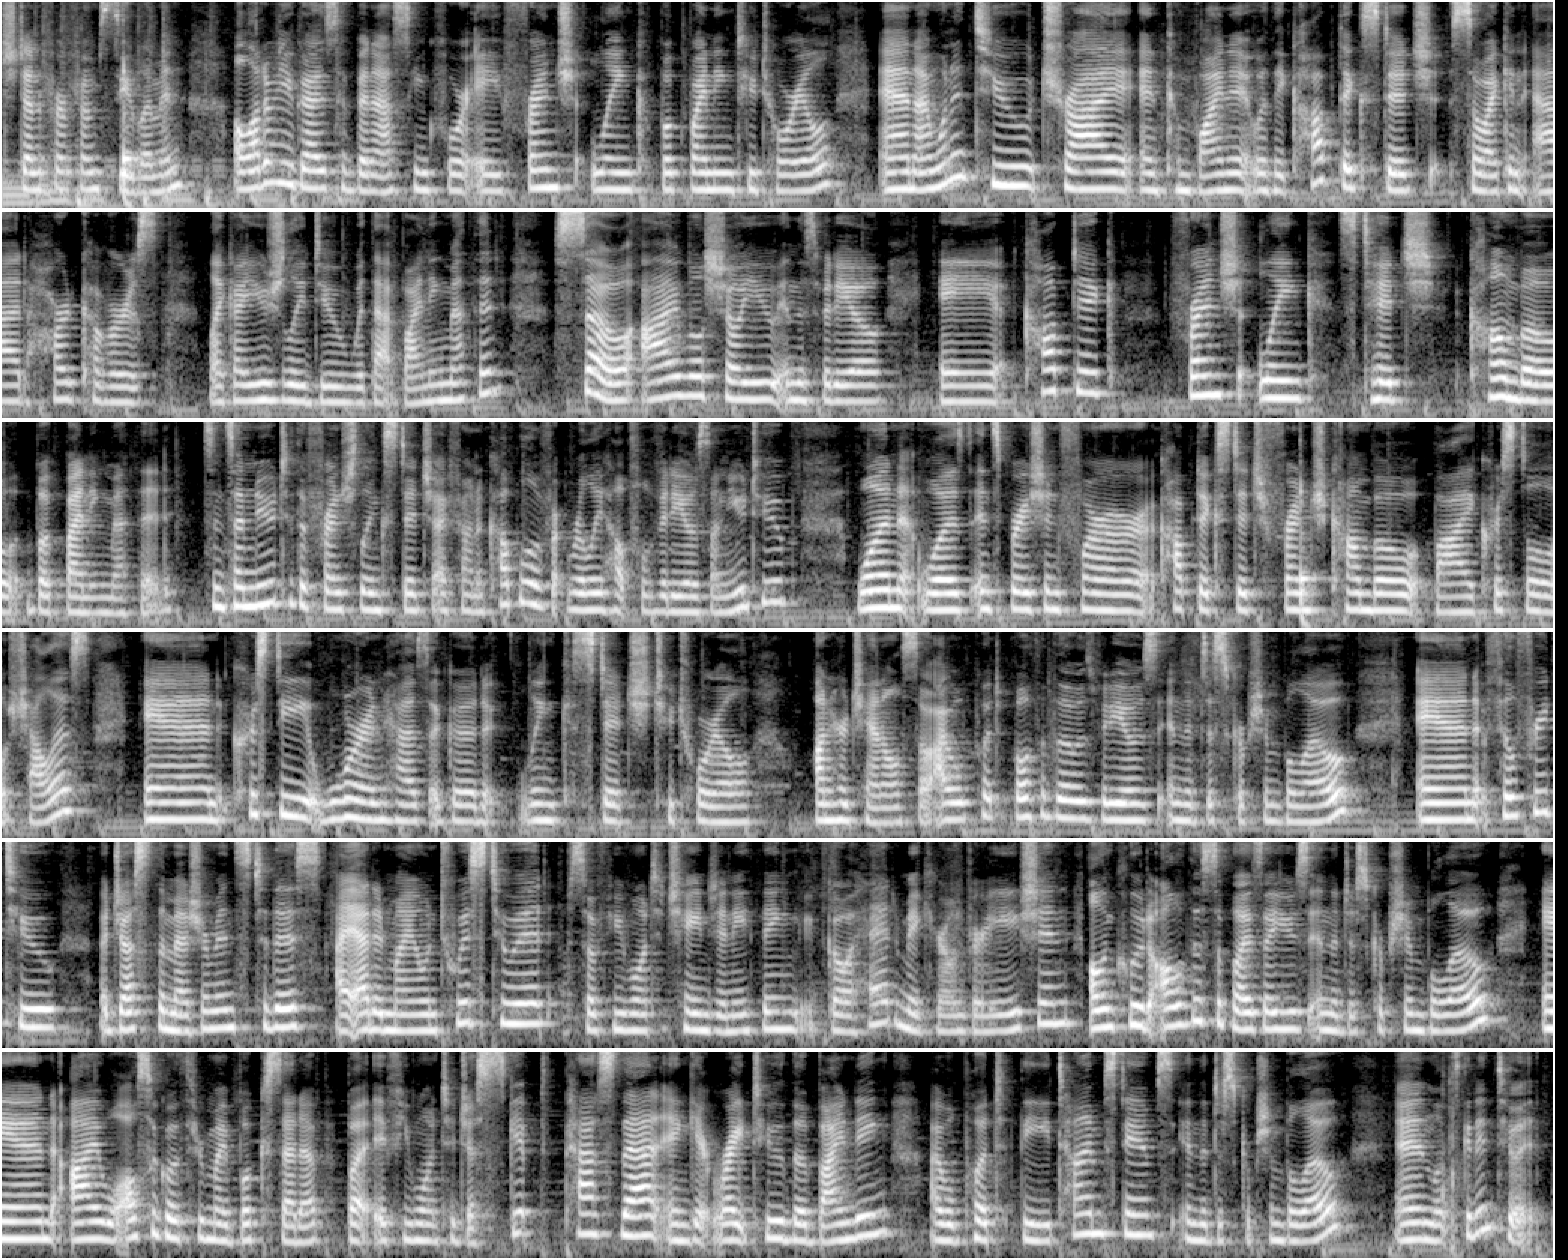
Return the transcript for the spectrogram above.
It's Jennifer from Sea Lemon. A lot of you guys have been asking for a French link bookbinding tutorial, and I wanted to try and combine it with a Coptic stitch so I can add hardcovers like I usually do with that binding method. So I will show you in this video a Coptic French link stitch combo bookbinding method. Since I'm new to the French link stitch, I found a couple of really helpful videos on YouTube. One was inspiration for Coptic Stitch French combo by Crystal Shaulis, and Kristi Warren has a good link stitch tutorial on her channel. So I will put both of those videos in the description below and feel free to adjust the measurements to this. I added my own twist to it, so if you want to change anything, go ahead, make your own variation. I'll include all of the supplies I use in the description below, and I will also go through my book setup, but if you want to just skip past that and get right to the binding, I will put the timestamps in the description below, and let's get into it.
